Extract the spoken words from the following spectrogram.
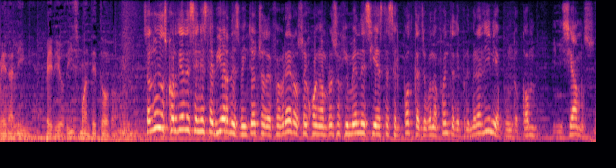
Primera línea, periodismo ante todo. Saludos cordiales en este viernes 28 de febrero. Soy Juan Ambrosio Jiménez y este es el podcast de Buena Fuente de primeralínea.com. Iniciamos.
